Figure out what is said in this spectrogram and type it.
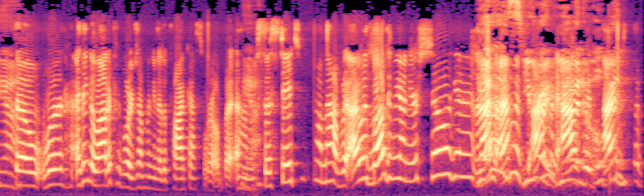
Yeah. So we're, I think a lot of people are jumping into the podcast world, but um, Yeah. so stay tuned on that. But I would love to be on your show again. And Yes, I'm, I'm, a, I'm an you have an avid, I'm, open-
